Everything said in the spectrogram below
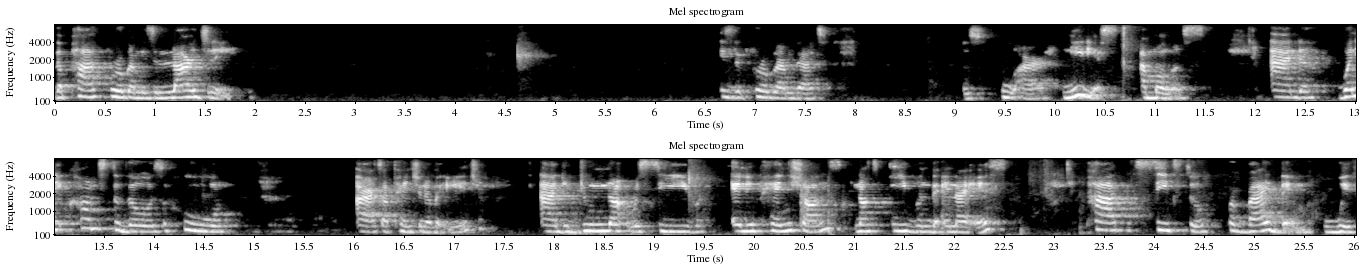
the PATH program is largely is the program that is who are neediest among us. And when it comes to those who are at a pensionable age and do not receive any pensions, not even the NIS, PATH seeks to provide them with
